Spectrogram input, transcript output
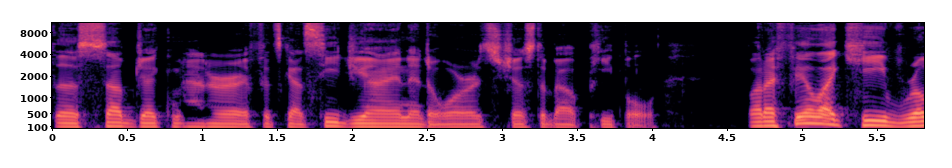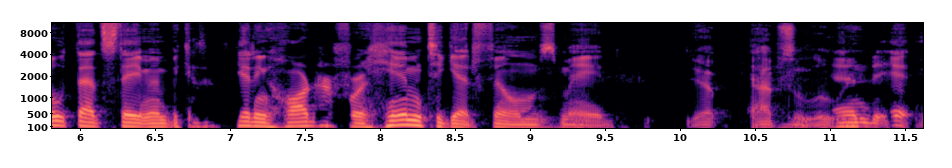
the subject matter, if it's got CGI in it or it's just about people. But I feel like he wrote that statement because it's getting harder for him to get films made. Yep, absolutely. And it,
